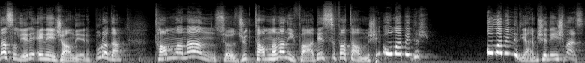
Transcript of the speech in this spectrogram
Nasıl yeri? En heyecanlı yeri. Burada tamlanan sözcük, tamlanan ifade sıfat almış. E, olabilir. Olabilir yani bir şey değişmez.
